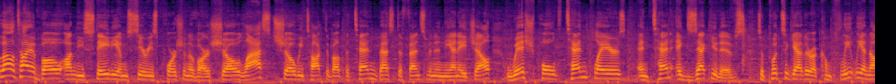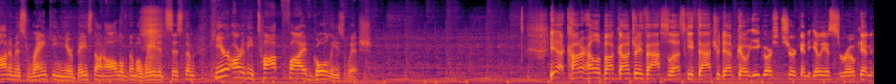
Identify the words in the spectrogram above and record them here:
So that'll tie a bow on the Stadium Series portion of our show. Last show, we talked about the 10 best defensemen in the NHL. Wish polled 10 players and 10 executives to put together a completely anonymous ranking here based on all of them, a weighted system. Here are the top five goalies, Wish. Yeah, Connor Hellebuyck, Andrei Vasilevskiy, Thatcher Demko, Igor Shesterkin, Ilya Sorokin.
